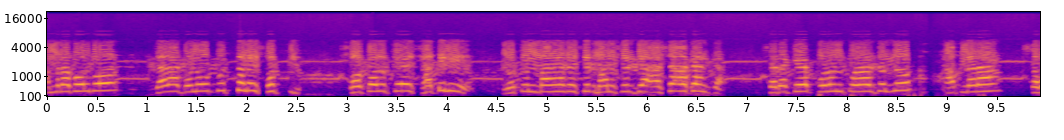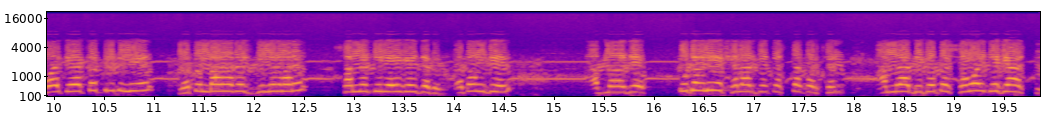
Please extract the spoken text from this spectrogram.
আমরা বলব, যারা গণ অভ্যুত্থানের শক্তি, সকলকে সাথে নিয়ে নতুন বাংলাদেশের মানুষের যে আশা, আকাঙ্ক্ষা, সেটাকে পূরণ করার জন্য আপনারা সবাইকে একত্রিত নিয়ে নতুন বাংলাদেশ বিনির্মাণে সামনের দিকে এগিয়ে যাবেন এবং যে আপনারা যে কুটা নিয়ে খেলার যে চেষ্টা করছেন, আমরা বিগত সময় দেখে আসছি,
